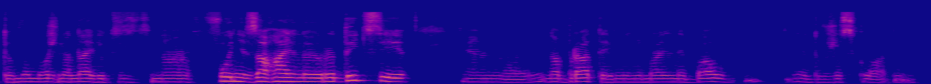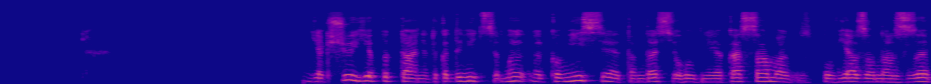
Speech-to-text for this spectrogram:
тому можна навіть на фоні загальної ерудиції е, набрати мінімальний бал не дуже складно. Якщо є питання, то дивіться, ми е, комісія там да, сьогодні, яка саме пов'язана з е,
